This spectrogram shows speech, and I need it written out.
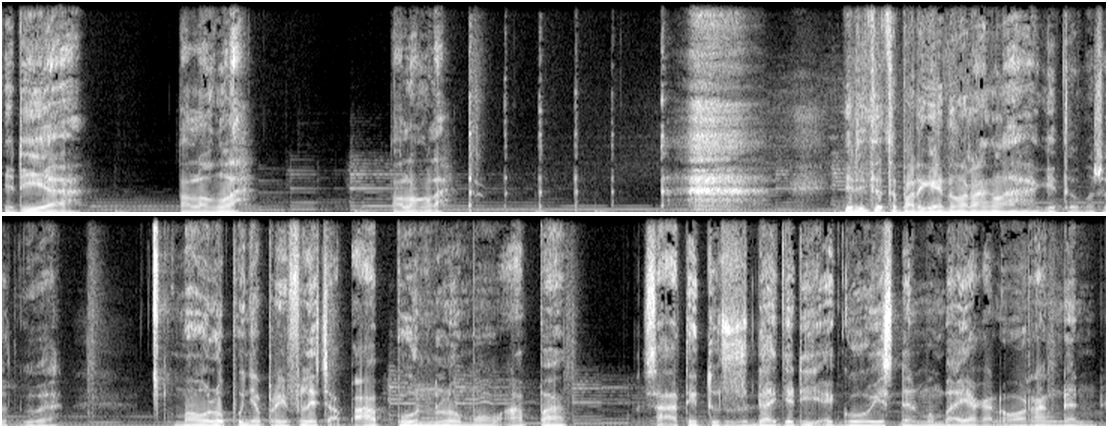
Jadi ya tolonglah tolonglah. Jadi tetap hargain orang lah gitu maksud gue mau lo punya privilege apa pun lo mau apa saat itu sudah jadi egois dan membahayakan orang dan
